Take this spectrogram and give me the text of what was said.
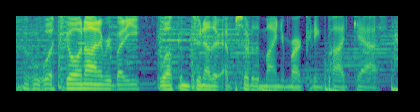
What's going on, everybody? Welcome to another episode of the Mind Your Marketing Podcast.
